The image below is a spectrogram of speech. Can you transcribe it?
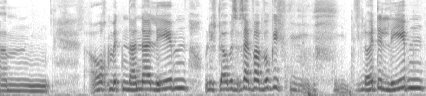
Ähm, auch miteinander leben. Und ich glaube, es ist einfach wirklich, die Leute leben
